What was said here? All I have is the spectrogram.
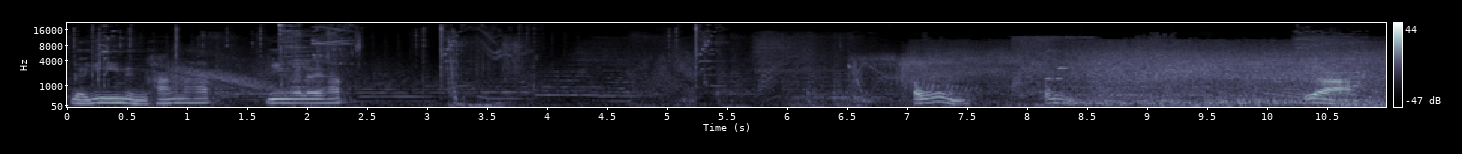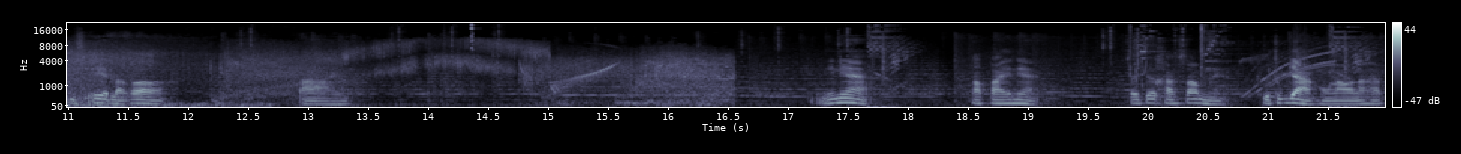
เหลือยิงอีกหนึ่งครั้งนะครับ ยิงไปเลยครับ ตูมตูมเพื่อ e c 8เราก็ ตาย นี่เนี่ย ต่อไปเนี่ยไซเกอคัสซอมเนี่ยคือทุกอย่างของเราแล้วครับ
